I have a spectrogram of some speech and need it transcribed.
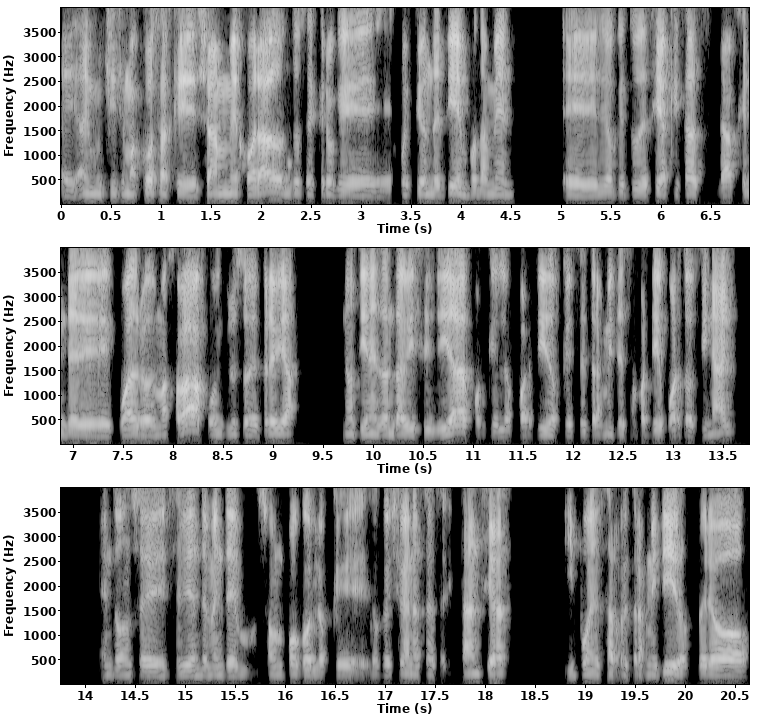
hay muchísimas cosas que ya han mejorado, entonces creo que es cuestión de tiempo también. Eh, lo que tú decías, quizás la gente de cuadro de más abajo, incluso de previa, no tiene tanta visibilidad porque los partidos que se transmiten son partidos de cuarto de final, entonces evidentemente son pocos los que, los que llegan a esas instancias y pueden ser retransmitidos, pero,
